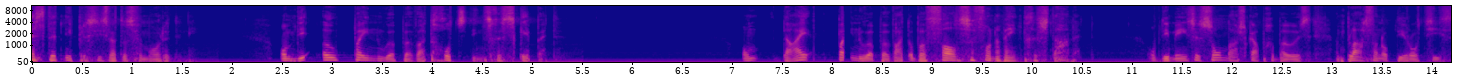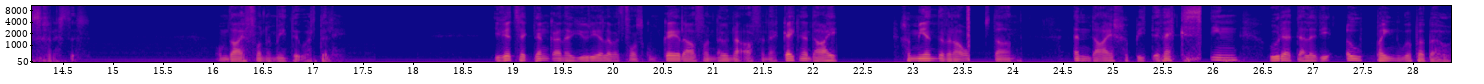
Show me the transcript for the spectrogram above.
Is dit nie precies wat ons vanmorgen doen nie? Om die ou pijnhope wat godsdienst geskep het, om die pijnhope wat op een valse fundament gestaan het, op die mense sondagskap gebouw is, in plaas van op die rot Jesus Christus, om die fundamente oor te lewe jy weet, ek dink aan nou Juriele wat vir ons kom keir daar van nou na af, en ek kyk na die gemeente waar ons staan, in die gebied, en ek sien hoe dat hulle die ou pijnhoop bou,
